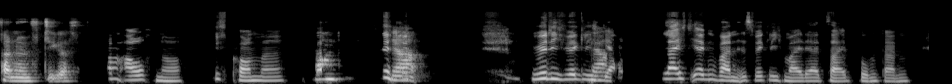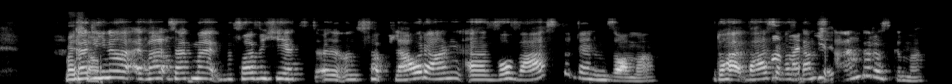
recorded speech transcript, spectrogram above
Vernünftiges. Ich komme auch noch. Ich komme. Kommt. Ja. Würde ich wirklich ja. gerne. Vielleicht irgendwann ist wirklich mal der Zeitpunkt dann. Kadina, äh, sag mal, bevor wir hier jetzt äh, uns verplaudern, äh, wo warst du denn im Sommer? Du hast, hast ja was ganz anderes gemacht.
